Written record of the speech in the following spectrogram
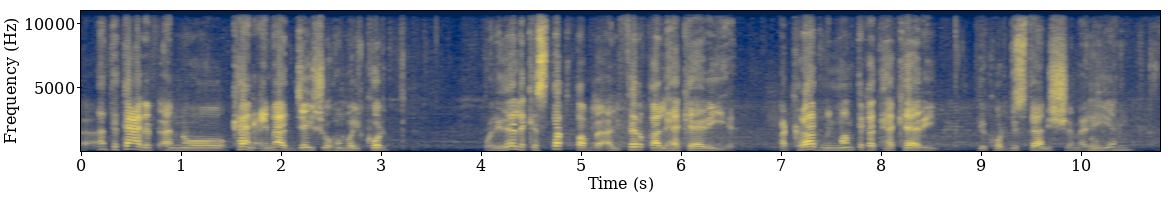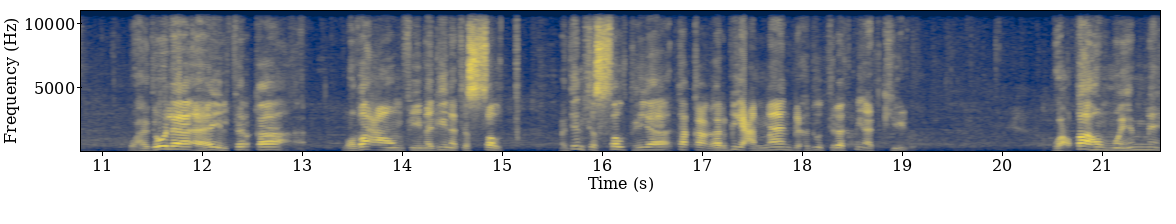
أنت تعرف أنه كان عماد جيشه هم الكرد ولذلك استقطب الفرقة الهكارية أكراد من منطقة هكاري في كردستان الشمالية. وهذول هاي الفرقة وضعهم في مدينة السلط. مدينة السلط هي تقع غربي عمان بحدود 300 كيلو. وأعطاهم مهمة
